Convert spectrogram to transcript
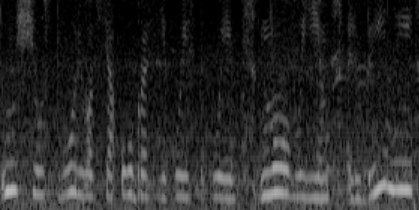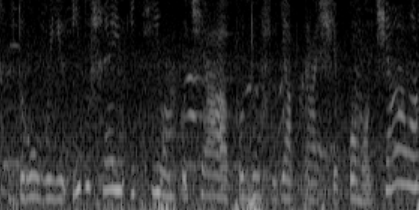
тому що створювався образ якоїсь такої нової людини, здоровою і душею, і тілом. Хоча про душу я б краще помовчала,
